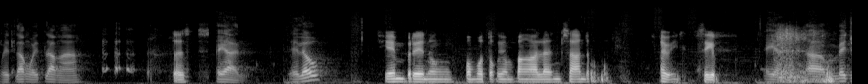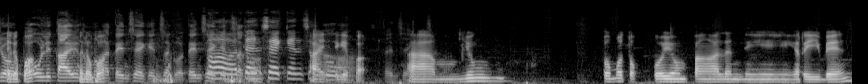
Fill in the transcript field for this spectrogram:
Wait lang, wait lang, ha. Tapos, Ayan. Hello? syempre, nung pumutok yung pangalan sa ano, ay wait, sige. Ayan, ah, medyo Hello po? paulit tayo ng Hello po? mga 10 seconds ago. 10 Oo, seconds ago. 10 seconds Ay, ago. sige po. 10 seconds Um, yung pumutok po yung pangalan ni Raven.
